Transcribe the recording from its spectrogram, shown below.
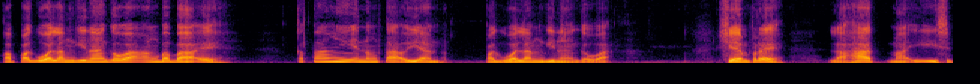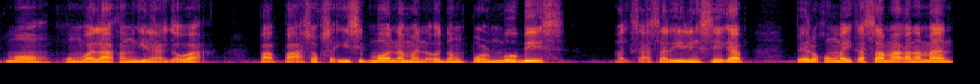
kapag walang ginagawa ang babae, katangian ng tao yan pag walang ginagawa. Siyempre, lahat maiisip mo kung wala kang ginagawa. Papasok sa isip mo na manood ng porn movies, magsasariling sikap, pero kung may kasama ka naman,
